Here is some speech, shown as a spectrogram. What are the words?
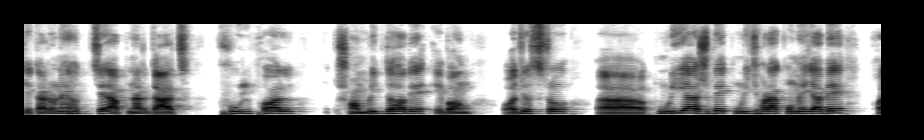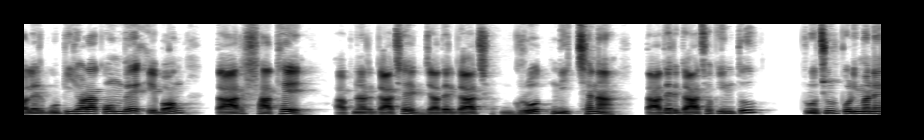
যে কারণে হচ্ছে আপনার গাছ ফুল, ফল সমৃদ্ধ হবে এবং অজস্র কুঁড়ি আসবে, কুঁড়ি ঝরা কমে যাবে, ফলের গুটি ঝরা কমবে এবং তার সাথে আপনার গাছের, যাদের গাছ গ্রোথ নিচ্ছে না, তাদের গাছও কিন্তু প্রচুর পরিমাণে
